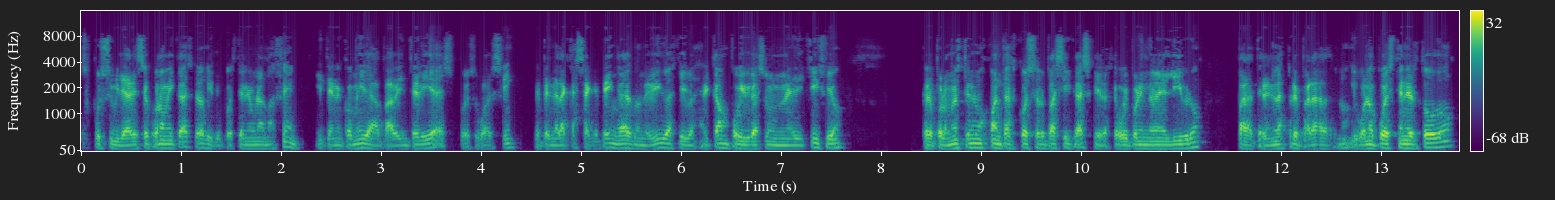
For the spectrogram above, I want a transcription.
tus posibilidades económicas, claro, si tú puedes tener un almacén y tener comida para 20 días, pues igual sí. Depende de la casa que tengas, donde vivas, que vivas en el campo, vivas en un edificio. Pero por lo menos tenemos cuantas cosas básicas que las que voy poniendo en el libro para tenerlas preparadas, ¿no? Igual no puedes tener todo.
